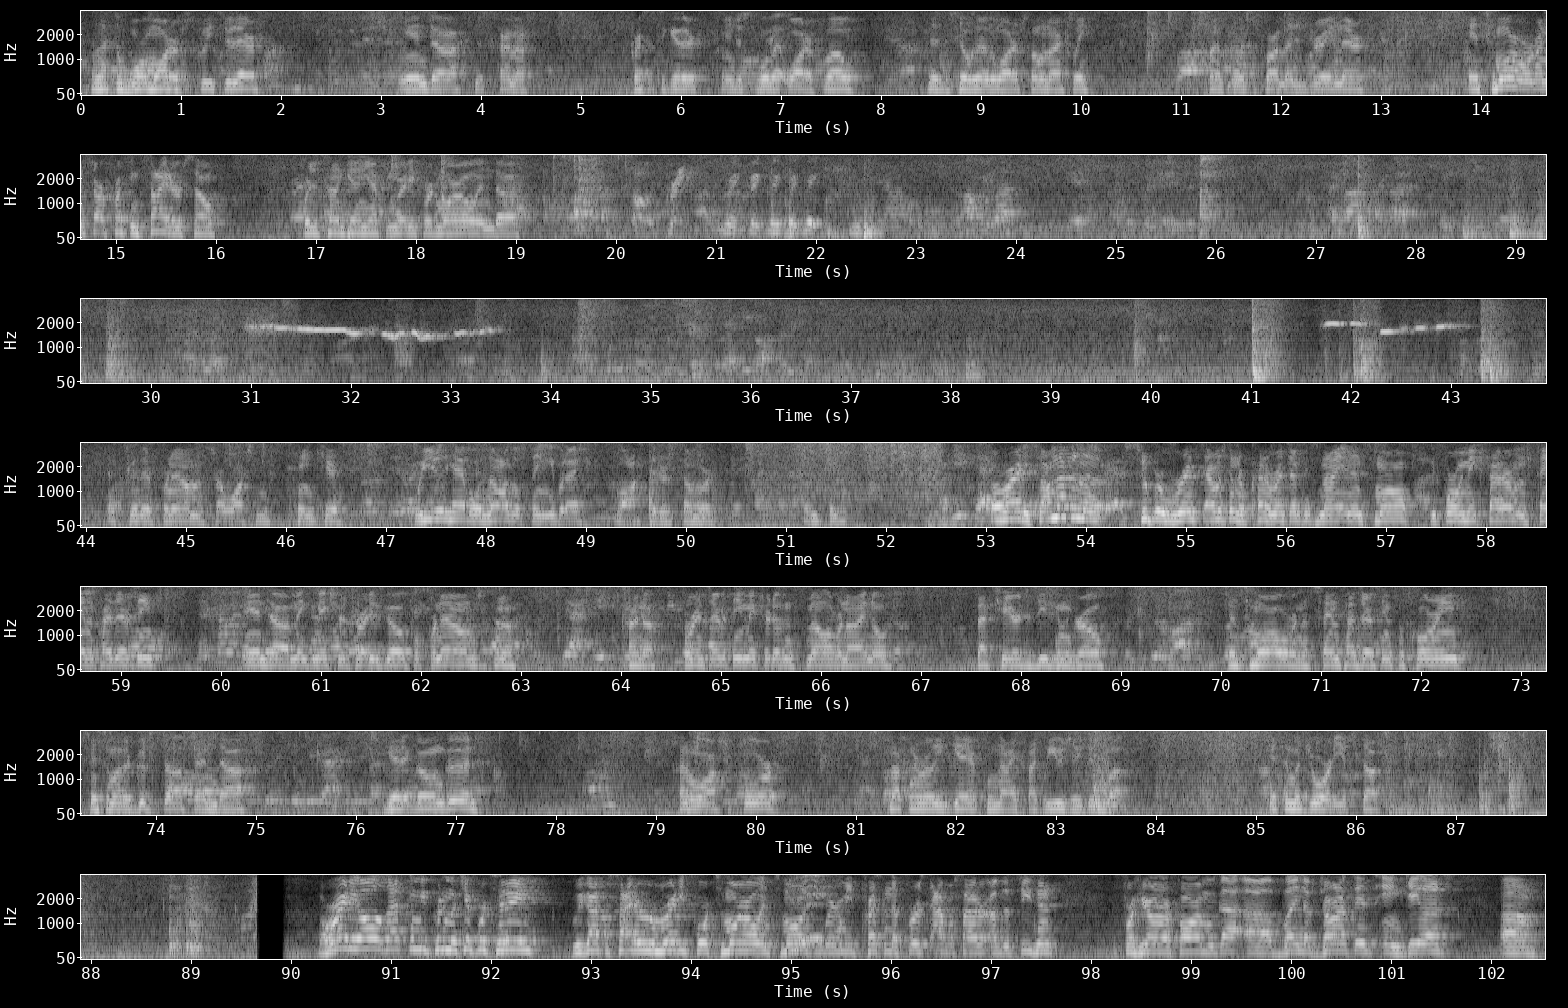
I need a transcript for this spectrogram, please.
and let the warm water squeeze through there. And uh, just kind of press it together and just we'll let water flow. Can see over there, the water's flowing nicely. Kind of pull this apart, let it drain there. And tomorrow we're gonna start pressing cider, so we're just kind of getting everything ready for tomorrow and uh, oh, great, great, great, great, great, great. That's good there for now. I'm gonna start washing this tank here. We usually have a nozzle thingy, but I lost it or somewhere. Alrighty, so I'm not gonna super rinse. I'm just gonna kind of rinse everything tonight, and then tomorrow, before we make cider, I'm gonna sanitize everything and uh, make make sure it's ready to go. But for now, I'm just gonna kind of rinse everything, make sure it doesn't smell overnight. No bacteria, disease is gonna grow. And tomorrow, we're gonna sanitize everything with some chlorine and some other good stuff and uh, get it going good. Kind of wash the floor. Not gonna really get everything nice like we usually do, but get the majority of stuff. Alrighty all, that's gonna be pretty much it for today. We got the cider room ready for tomorrow and tomorrow we're gonna be pressing the first apple cider of the season for here on our farm. We got a blend of Jonathan's and Gala's. Um,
